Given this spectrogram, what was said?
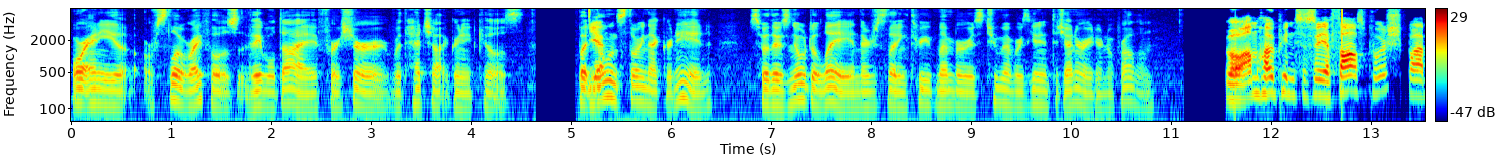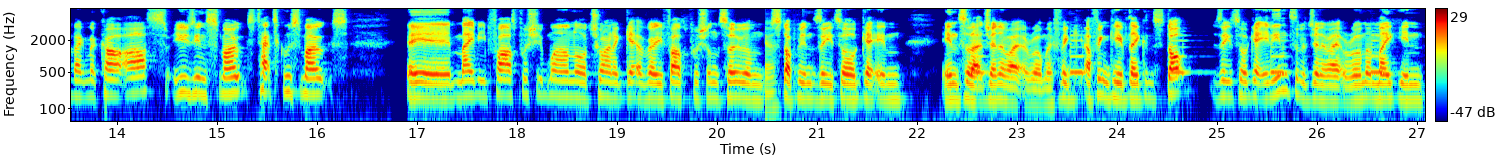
or any or slow rifles, they will die for sure with headshot grenade kills. But Yep. no one's throwing that grenade, so there's no delay, and they're just letting three members, two members get into generator, no problem. Well, I'm hoping to see a fast push by Magna Carta using smokes, tactical smokes, uh, maybe fast pushing one or trying to get a very fast push on two and Yeah. stopping Zetor getting into that generator room. I think I think if they can stop Zetor getting into the generator room and making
